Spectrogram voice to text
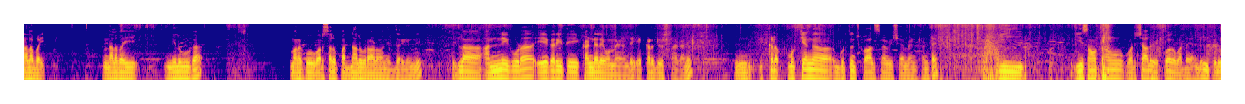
నలభై. నలభై నిలువుగా మనకు వరుసలు పద్నాలుగు రావడం అనేది జరిగింది. ఇట్లా అన్నీ కూడా ఏకరీతి కండెలే ఉన్నాయండి ఎక్కడ చూసినా కానీ. ఇక్కడ ముఖ్యంగా గుర్తుంచుకోవాల్సిన విషయం ఏంటంటే ఈ ఈ సంవత్సరం వర్షాలు ఎక్కువగా పడ్డాయండి. ఇప్పుడు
